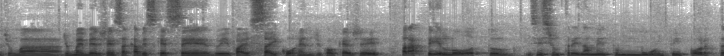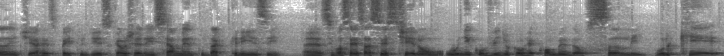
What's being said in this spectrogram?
de uma, de uma emergência acaba esquecendo e vai sair correndo de qualquer jeito. Para piloto, existe um treinamento muito importante a respeito disso, que é o gerenciamento da crise. É, se vocês assistiram, o único vídeo que eu recomendo é o Sully, porque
